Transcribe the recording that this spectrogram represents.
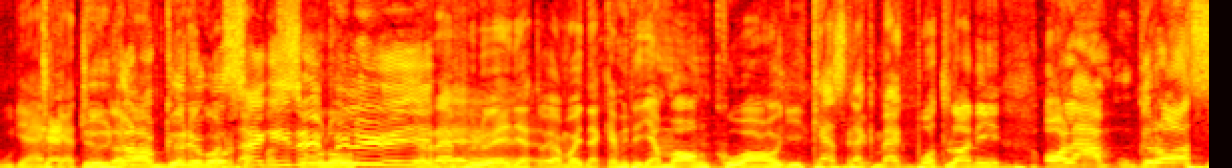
ugye? Kettő darab Görögországba görögországi szóló repülőjegyet. repülőjegyet. Olyan vagy nekem, mint egy ilyen mankó, ahogy így kezdtek megbotlani, alám ugrasz,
